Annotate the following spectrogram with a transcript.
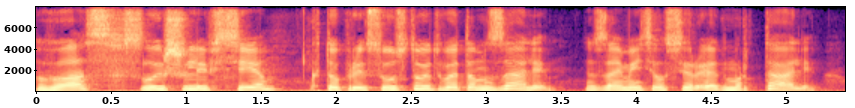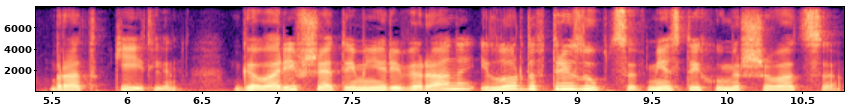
«Вас слышали все, кто присутствует в этом зале», заметил сир Эдмард Тали, брат Кейтлин, говоривший от имени Риверана и лордов Трезубца вместо их умершего отца.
